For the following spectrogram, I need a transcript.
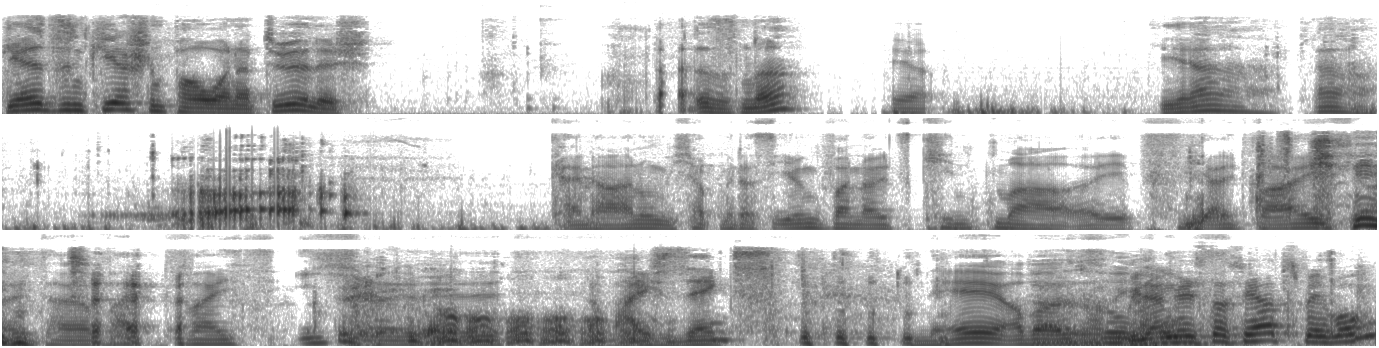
Gelsenkirchen Power, natürlich. Das ist es, ne? Ja. Ja, klar. Keine Ahnung, ich habe mir das irgendwann als Kind mal. Ey, pf, wie alt war ich, Alter? Was weiß ich, Alter? Da war ich sechs. Nee, aber so. Wie lange ist das her? Zwei Wochen?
